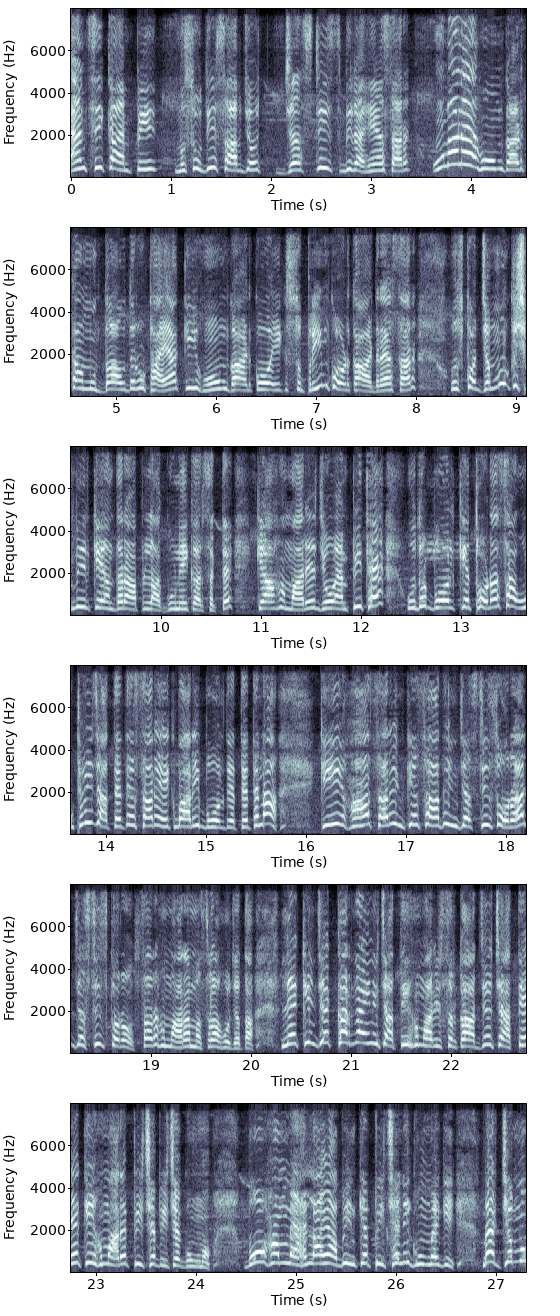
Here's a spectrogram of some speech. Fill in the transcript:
एनसी का एमपी मसूदी साहब जो जस्टिस भी रहे हैं, सर, उन्होंने होम गार्ड का मुद्दा उधर उठाया कि होम गार्ड को एक सुप्रीम कोर्ट का ऑर्डर है, सर, उसको जम्मू कश्मीर के अंदर आप लागू नहीं कर सकते। क्या हमारे जो एमपी थे, उधर बोल के थोड़ा सा उठ भी जाते थे, सर, एक बार ही बोल देते थे ना कि हाँ सर, इनके साथ इनजस्टिस हो रहा है जस्टिस करो। सर, हमारा मसला हो जाता। लेकिन ये करना ही नहीं चाहती हमारी सरकार, जो चाहते हैं कि हमारे पीछे पीछे घूमो। वो हम महिलाएँ अब इनके पीछे नहीं घूमेगी। मैं जम्मू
